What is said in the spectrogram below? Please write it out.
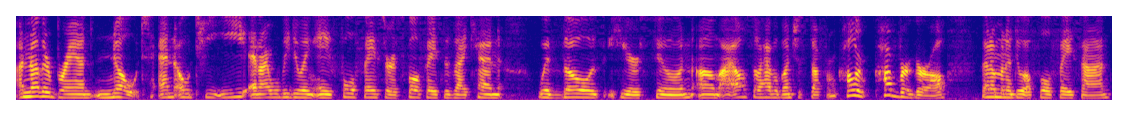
another brand, Note, N-O-T-E, and I will be doing a full face or as full face as I can with those here soon. Um, I also have a bunch of stuff from Color CoverGirl that I'm going to do a full face on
